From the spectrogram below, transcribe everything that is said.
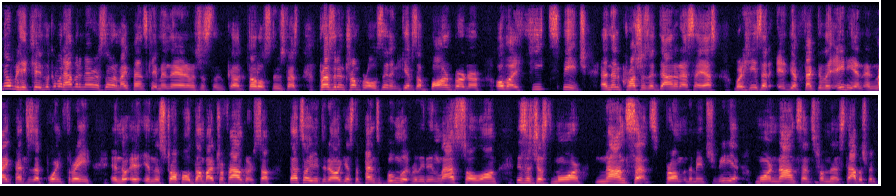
Nobody cared. Look at what happened in Arizona. Mike Pence came in there and it was just a, a total snooze fest. President Trump rolls in and gives a barn burner of a heat speech and then crushes it down at SAS where he's at effectively 80 and, and Mike Pence is at 0.3 in the in the straw poll done by Trafalgar. So that's all you need to know. I guess the Pence boomlet really didn't last so long. This is just more nonsense from the mainstream media, more nonsense from the establishment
